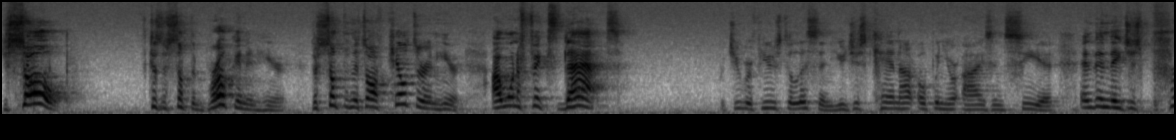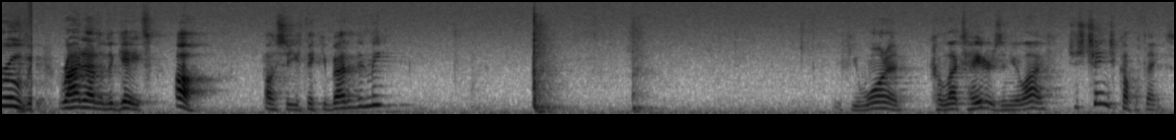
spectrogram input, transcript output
Your soul. It's because there's something broken in here. There's something that's off kilter in here. I want to fix that. But you refuse to listen. You just cannot open your eyes and see it. And then they just prove it right out of the gates. Oh, oh, so you think you're better than me? If you want to collect haters in your life, just change a couple things.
